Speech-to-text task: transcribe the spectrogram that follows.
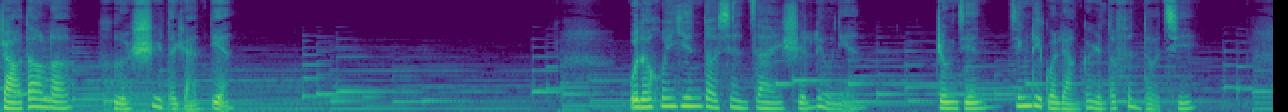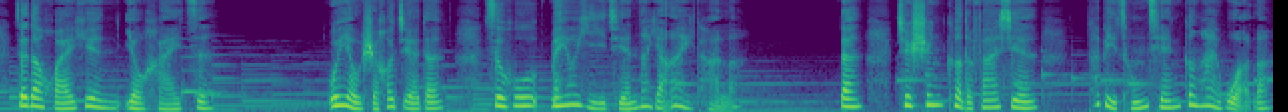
找到了合适的燃点。我的婚姻到现在是六年，中间经历过两个人的奋斗期，再到怀孕有孩子。我有时候觉得似乎没有以前那样爱他了，但却深刻的发现，他比从前更爱我了，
